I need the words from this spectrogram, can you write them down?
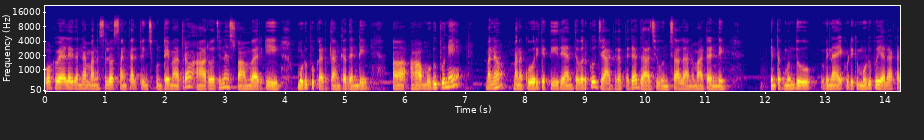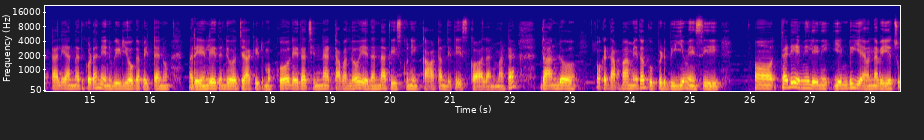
ఒకవేళ ఏదన్నా మనసులో సంకల్పించుకుంటే మాత్రం ఆ రోజున స్వామివారికి ముడుపు కడతాం కదండి. ఆ ముడుపునే మనం మన కోరిక తీరేంత వరకు జాగ్రత్తగా దాచి ఉంచాలన్నమాట అండి. ఇంతకుముందు వినాయకుడికి ముడుపు ఎలా కట్టాలి అన్నది కూడా నేను వీడియోగా పెట్టాను. మరి ఏం లేదండి ఓ జాకెట్ ముక్కో లేదా చిన్న టవలో ఏదన్నా తీసుకుని కాటన్ది తీసుకోవాలన్నమాట. దానిలో ఒక డబ్బా మీద గుప్పెడు బియ్యం వేసి తడి ఏమీ లేని ఎండు ఏమన్నా వేయొచ్చు.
